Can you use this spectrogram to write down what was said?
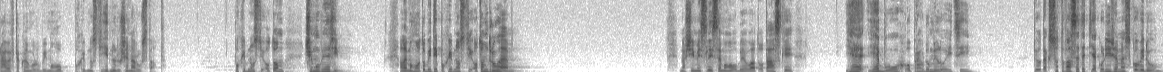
právě v takovém období mohou pochybnosti jednoduše narůstat. Pochybnosti o tom, čemu věřím. Ale mohou to být i pochybnosti o tom druhém. V naší mysli se mohou objevovat otázky, je, je Bůh opravdu milující? Tyjo, tak sotva se teď jako lížeme z covidu,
